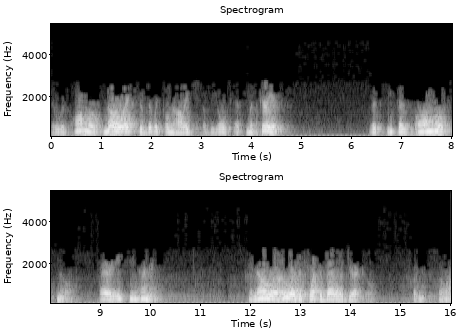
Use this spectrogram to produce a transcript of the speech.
there was almost no extra biblical knowledge of the Old Testament period. This, he says, almost no, prior to 1800. You know, uh, who was it fought the Battle of Jericho, according to the song?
